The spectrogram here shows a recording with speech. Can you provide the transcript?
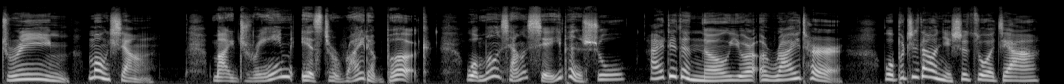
Dream 梦想。 My dream is to write a book. 我梦想写一本书。 I didn't know you're a writer. 我不知道你是作家。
